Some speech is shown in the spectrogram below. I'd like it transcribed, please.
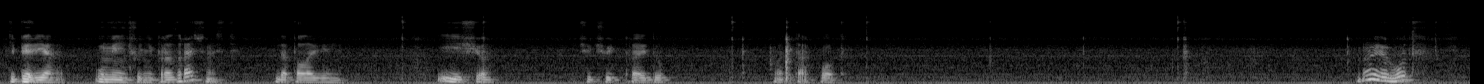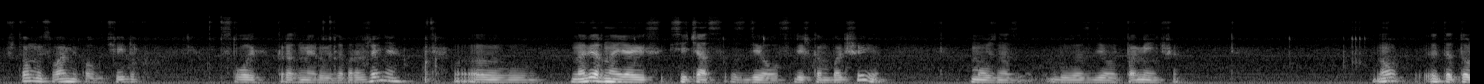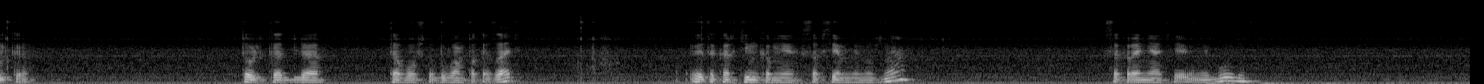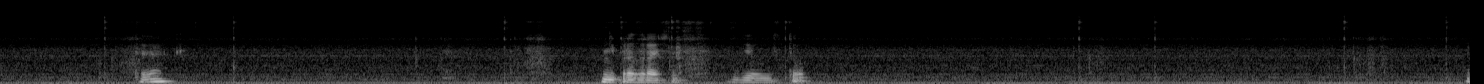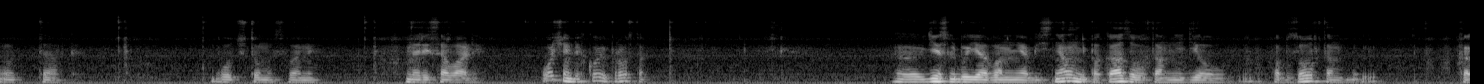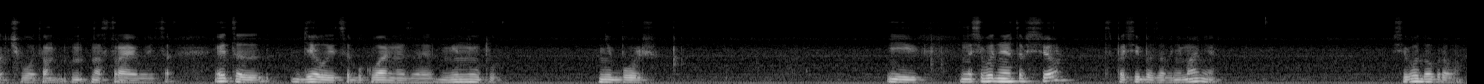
Теперь я уменьшу непрозрачность до половины. И еще чуть-чуть пройду. Вот так вот. Ну и вот, что мы с вами получили. Слой к размеру изображения. Э, наверное, я их сейчас сделал слишком большие. Можно было сделать поменьше. Но это только, только для того, чтобы вам показать. Эта картинка мне совсем не нужна. Сохранять я ее не буду. Так. Непрозрачность сделаю 100. Вот так. Вот что мы с вами нарисовали. Очень легко и просто. Э, если бы я вам не объяснял, не показывал, там не делал обзор, там как чего там настраивается, это делается буквально за минуту, не больше. И на сегодня это все. Спасибо за внимание. Всего доброго.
